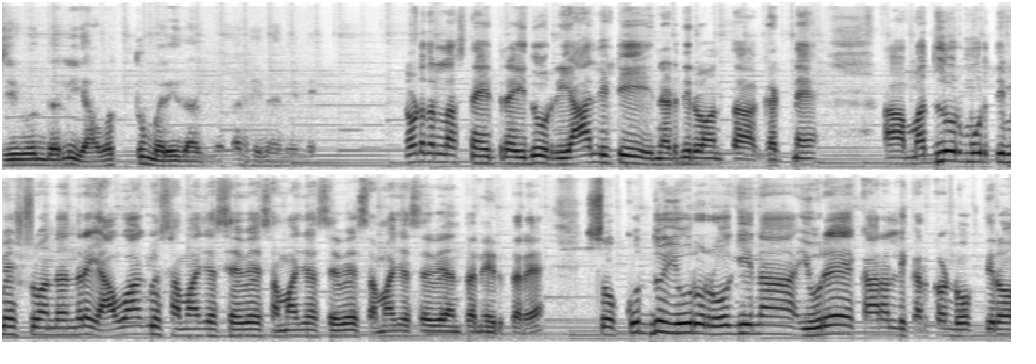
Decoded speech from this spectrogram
ಜೀವನದಲ್ಲಿ ಯಾವತ್ತೂ ಮರಿದಾದ್ಮೇಲೆ ದಿನ ನೆನೆ. ನೋಡಿದ್ರಲ್ಲ ಸ್ನೇಹಿತರೆ, ಇದು ರಿಯಾಲಿಟಿ ನಡೆದಿರುವಂಥ ಘಟನೆ. ಮದ್ಲೂರ್ ಮೂರ್ತಿ ಮೇಷ್ಟ್ರು ಅಂತಂದ್ರೆ ಯಾವಾಗ್ಲೂ ಸಮಾಜ ಸೇವೆ ಸಮಾಜ ಸೇವೆ ಸಮಾಜ ಸೇವೆ ಅಂತಾನೆ ಇರ್ತಾರೆ. ಸೊ ಖುದ್ದು ಇವರು ರೋಗಿನ ಇವರೇ ಕಾರಲ್ಲಿ ಕರ್ಕೊಂಡು ಹೋಗ್ತಿರೋ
